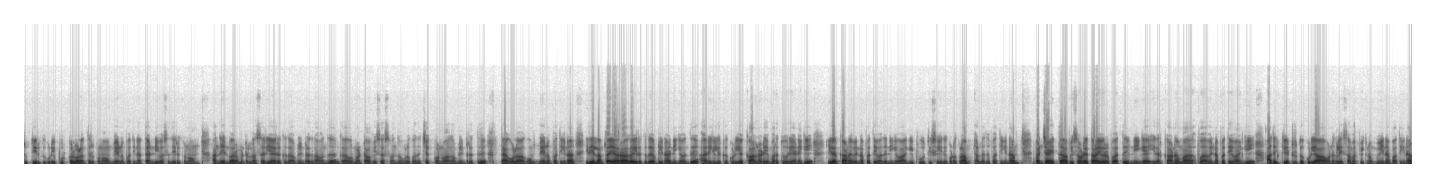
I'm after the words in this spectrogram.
சுற்றி இருக்கக்கூடிய புற்கள் வளர்த்துருக்கணும். மேலும் பார்த்தீங்கன்னா தண்ணி வசதி இருக்கணும். அந்த என்வரன்மெண்டல்லாம் சரியாக இருக்குதா அப்படின்றதெல்லாம் வந்து கவர்மெண்ட் ஆஃபீஸர்ஸ் வந்து உங்களுக்கு வந்து செக் பண்ணுவாங்க அப்படின்றது தகவலாகும். மேலும் பார்த்தீங்கன்னா இது எல்லாம் தயாராக இருக்குது அப்படி அப்படின்னா நீங்கள் வந்து அருகில் இருக்கக்கூடிய கால்நடை மருத்துவரை அணுகி இதற்கான விண்ணப்பத்தை வந்து நீங்கள் வாங்கி பூர்த்தி செய்து கொடுக்கலாம். அல்லது பார்த்தீங்கன்னா பஞ்சாயத்து ஆஃபீஸோடைய தலைவரை பார்த்து நீங்கள் இதற்கான ம விண்ணப்பத்தை வாங்கி அதில் கேட்டிருக்கக்கூடிய ஆவணங்களை சமர்ப்பிக்கணும். மெயினாக பார்த்தீங்கன்னா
